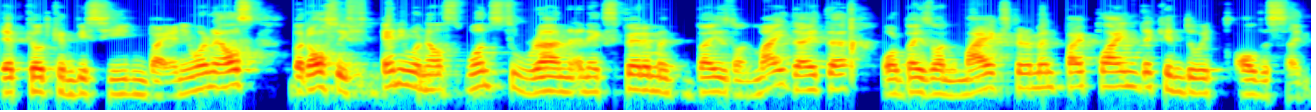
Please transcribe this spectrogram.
That code can be seen by anyone else, but also if anyone else wants to run an experiment based on my data or based on my experiment pipeline, they can do it all the same,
